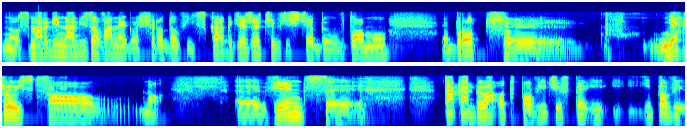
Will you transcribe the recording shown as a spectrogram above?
no, zmarginalizowanego środowiska, gdzie rzeczywiście był w domu brud, y, niechlujstwo, no. E, więc e, taka była odpowiedź i, w, i, i powi,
